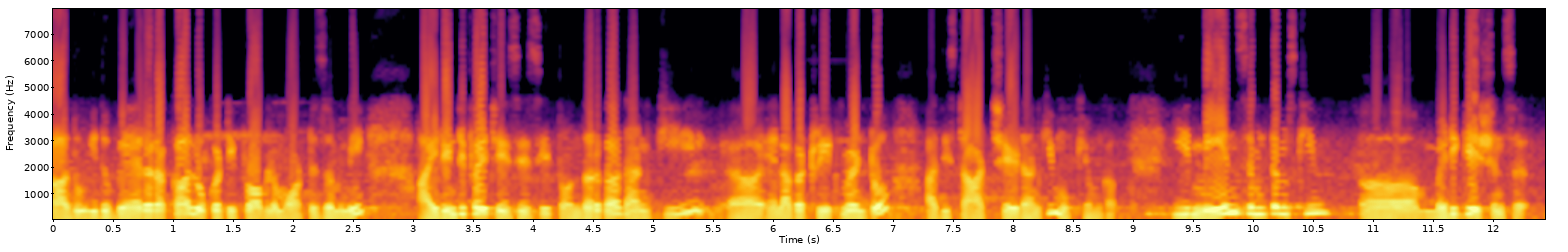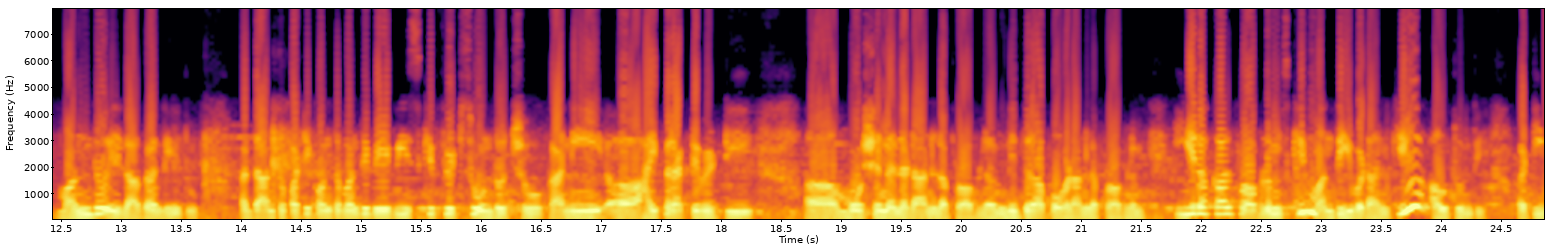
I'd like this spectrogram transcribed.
కాదు. ఇది వేరే రకాల ఒకటి ప్రాబ్లం ఆటిజంని ఐడెంటిఫై చేసేసి తొందరగా దానికి ఎలాగ ట్రీట్మెంటో అది స్టార్ట్ చేయడానికి ముఖ్యంగా. ఈ మెయిన్ సిమ్టమ్స్కి మెడికేషన్స్ మందు ఇలాగా లేదు. దాంతోపాటు కొంతమంది బేబీస్కి ఫిట్స్ ఉండొచ్చు కానీ హైపర్ యాక్టివిటీ మోషన్ వెళ్ళడానిలో ప్రాబ్లం నిద్రపోవడంలో ప్రాబ్లం ఈ రకాల ప్రాబ్లమ్స్కి మందు ఇవ్వడానికి అవుతుంది. బట్ ఈ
